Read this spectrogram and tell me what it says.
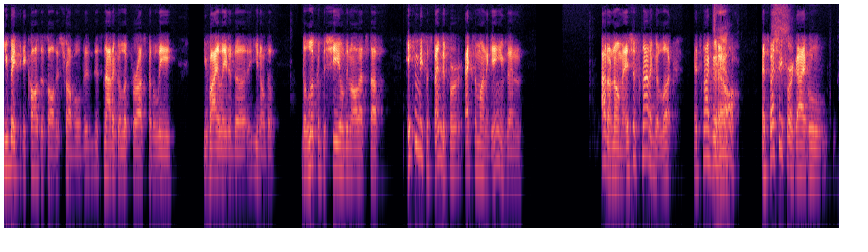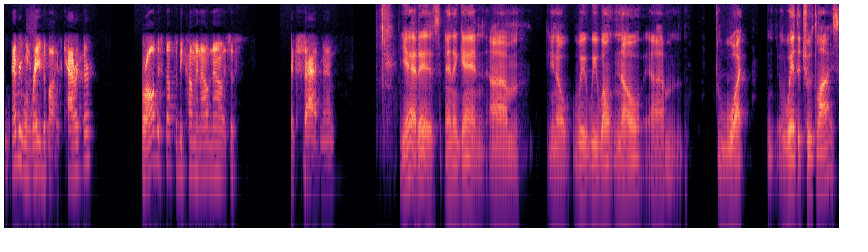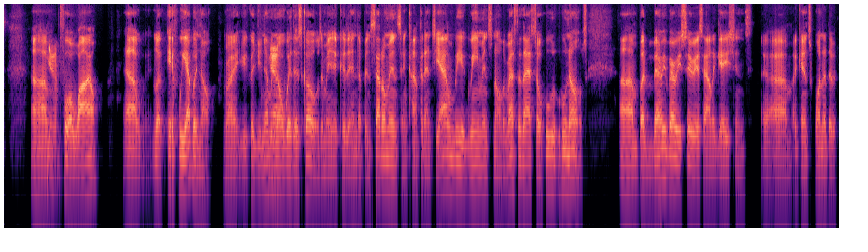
you basically caused us all this trouble. It's not a good look for us for the league. You violated the, you know, the the look of the shield and all that stuff. He can be suspended for X amount of games, and I don't know, man. It's just not a good look. It's not good yeah. at all, especially for a guy who everyone raved about his character. For all this stuff to be coming out now, it's just it's sad, man. Yeah, it is. And again, um, you know, we we won't know um, what where the truth lies um, yeah. for a while. Uh, look, if we ever know, right? Because you, you never yeah. know where this goes. I mean, it could end up in settlements and confidentiality agreements and all the rest of that. So who who knows? Um, but very very serious allegations uh, um, against one of the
